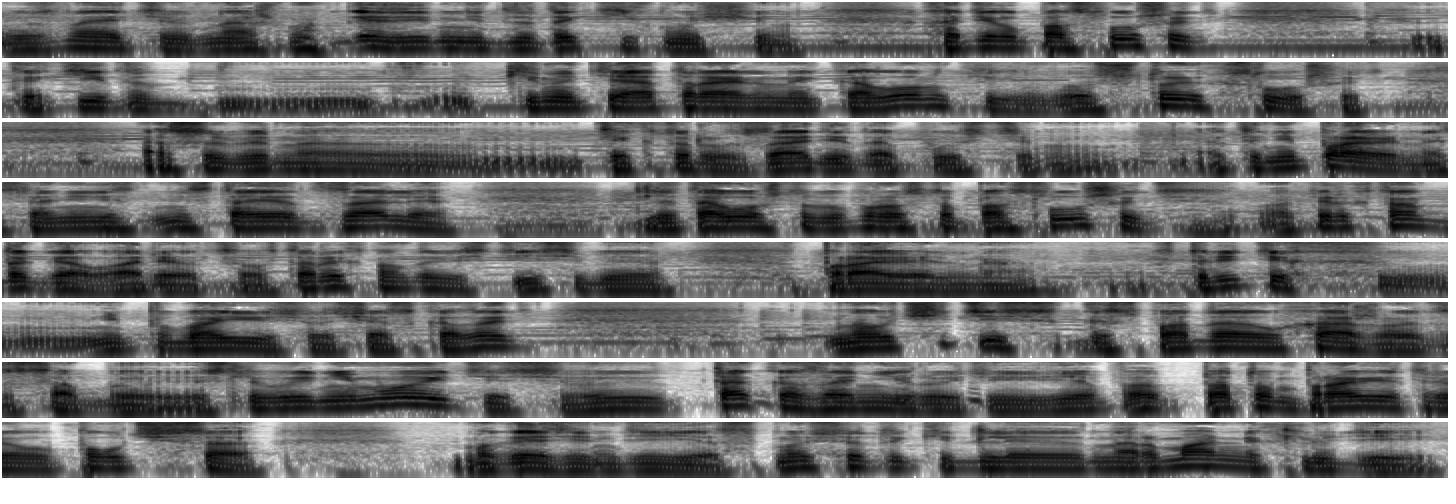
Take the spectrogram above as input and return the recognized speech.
вы знаете, наш магазин не для таких мужчин. Хотел послушать какие-то кинотеатральные колонки. Вот что их слушать? Особенно те, которые сзади, допустим. Это неправильно. Если они не стоят в зале для того, чтобы просто послушать, во-первых, надо договариваться. Во-вторых, надо вести себя правильно. В-третьих, не побоюсь вот сейчас сказать, научитесь, господа, ухаживать за собой. Если вы не моетесь, вы так озонируете. Я по- потом проветривал полчаса магазин Диез. Мы все-таки для нормальных людей.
